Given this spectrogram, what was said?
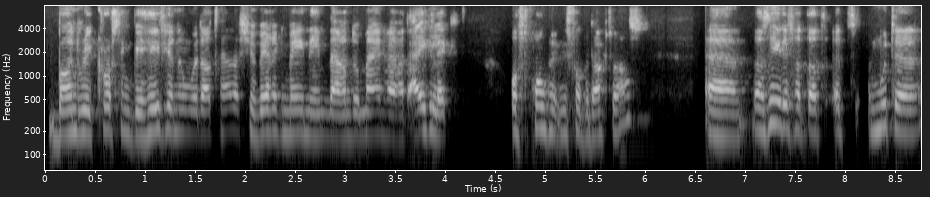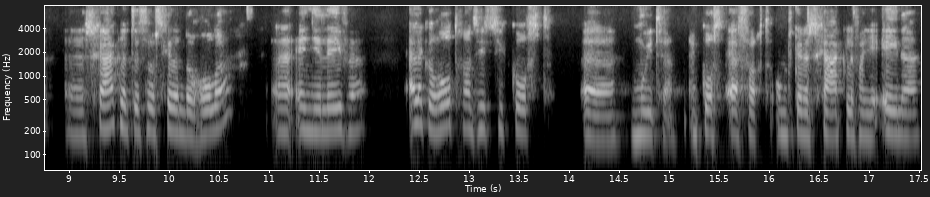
Boundary crossing behavior noemen we dat. Hè? Als je werk meeneemt naar een domein waar het eigenlijk oorspronkelijk niet voor bedacht was. dan zie je dus dat, dat het moeten schakelen tussen verschillende rollen in je leven elke roltransitie kost moeite en kost effort om te kunnen schakelen van je ene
